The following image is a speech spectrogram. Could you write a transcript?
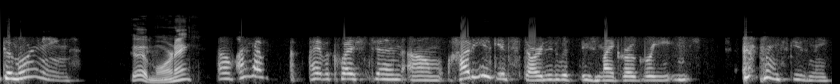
Good morning. Good morning. Um, I have I have a question. Um, how do you get started with these microgreens? Excuse me.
